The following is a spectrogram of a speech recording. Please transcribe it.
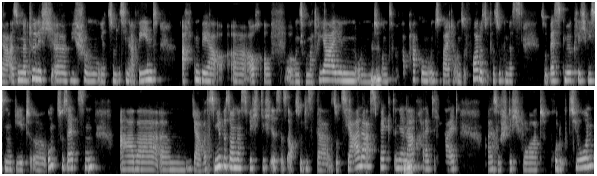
Ja, also natürlich, äh, wie schon jetzt so ein bisschen erwähnt, achten wir äh, auch auf unsere Materialien und mhm. unsere Verpackung und so weiter und so fort. Also versuchen das so bestmöglich, wie es nur geht, äh, umzusetzen. Aber ähm, ja, was mir besonders wichtig ist, ist auch so dieser soziale Aspekt in der mhm. Nachhaltigkeit. Also Stichwort Produktion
